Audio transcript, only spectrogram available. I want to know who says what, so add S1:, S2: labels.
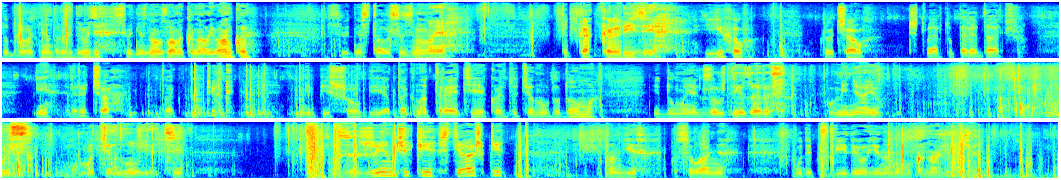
S1: Доброго дня, дорогі друзі. Сьогодні знову з вами канал Іванко. Сьогодні сталося зі мною така колізія. Їхав, включав четверту передачу і речах так чик і пішов. І я так на третій якось дотягнув додому. І думаю, як завжди, зараз поміняю. Ось натягнув я ці зажимчики, стяжки. Там є посилання, буде під відео, є на моєму каналі.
